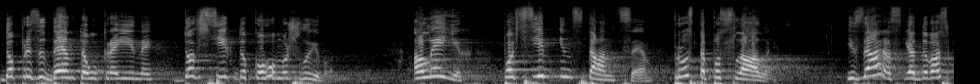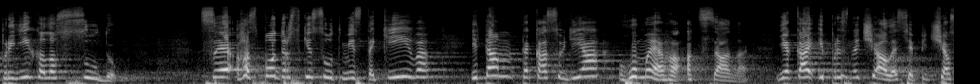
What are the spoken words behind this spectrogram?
до президента України, до всіх, до кого можливо. Але їх по всім інстанціям просто послали. І зараз я до вас приїхала з суду. Це господарський суд міста Києва, і там така суддя Гумега Оксана, яка і призначалася під час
